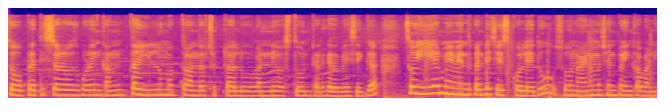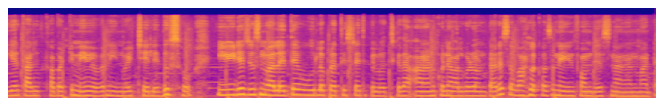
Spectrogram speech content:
సో ప్రతిష్ట రోజు కూడా ఇంకంతా ఇల్లు మొత్తం అందరు చుట్టాలు అవన్నీ వస్తూ ఉంటారు కదా బేసిక్గా. సో ఈ ఇయర్ మేము ఎందుకంటే చేసుకోలేదు. సో నాయనమ్మ చనిపోయి ఇంకా వన్ ఇయర్ కాలేదు కాబట్టి మేము ఎవరిని ఇన్వైట్ చేయలేదు. సో ఈ వీడియో చూసిన వాళ్ళైతే ఊర్లో ప్రతిష్ట అయితే పిలవచ్చు కదా అని అనుకునే వాళ్ళు కూడా ఉంటారు. సో వాళ్ళ కోసం నేను ఇన్ఫామ్ చేస్తున్నాను అనమాట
